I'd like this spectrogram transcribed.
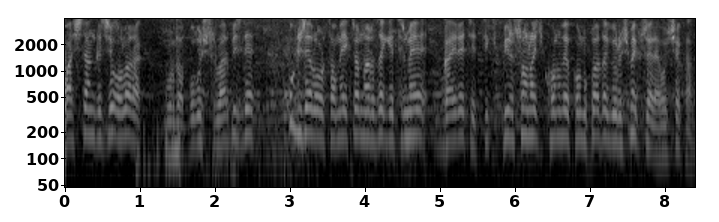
başlangıcı olarak burada buluştular. Biz de bu güzel ortamı ekranlarınıza getirmeye gayret ettik. Bir sonraki konu ve konuklarda görüşmek üzere. Hoşçakalın.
